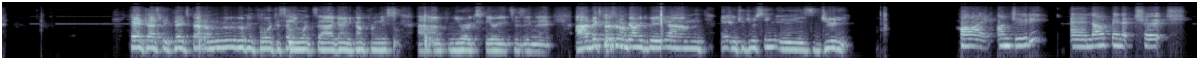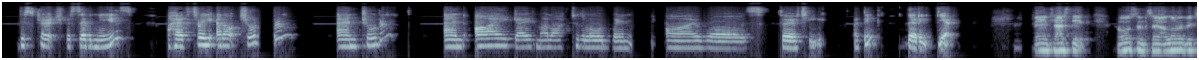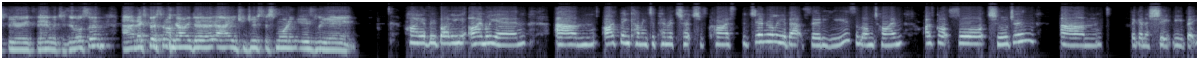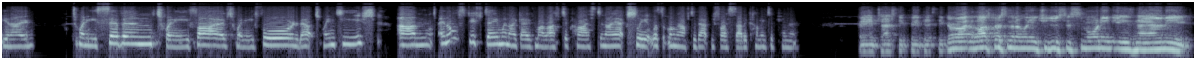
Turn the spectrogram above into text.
Fantastic. Thanks, Pat. I'm looking forward to seeing what's uh, going to come from this, um, from your experiences in there. Uh, next person I'm going to be um, introducing is Judy. Hi, I'm Judy, and I've been at church, this church for seven years. I have three adult children and children, and I gave my life to the Lord when I was 30, I think. 30, yeah. Fantastic. Awesome. So a lot of experience there, which is awesome. Uh, next person I'm going to uh, introduce this morning is Leanne. Hi, everybody. I'm Leanne. Um, I've been coming to Penrith Church of Christ for generally about 30 years, a long time. I've got four children. Um, they're going to shoot me, but you know, 27, 25, 24, and about 20-ish. Um, and I was 15 when I gave my life to Christ, and I actually, it wasn't long after that before I started coming to Penrith. Fantastic, fantastic. All right, the last person that I want to introduce this morning is Naomi.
